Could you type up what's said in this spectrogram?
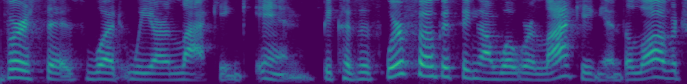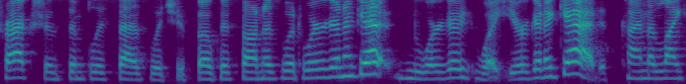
versus what we are lacking in. Because if we're focusing on what we're lacking in, the law of attraction simply says what you focus on is what we're gonna get. We're going what you're gonna get. It's kind of like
